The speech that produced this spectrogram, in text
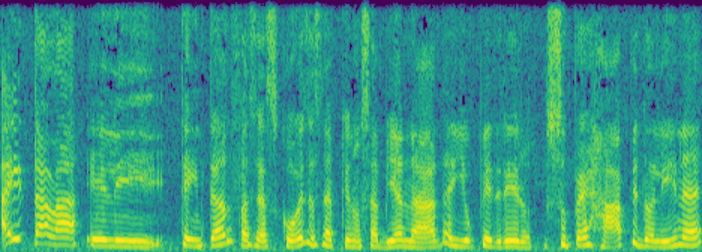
Aí tá lá ele tentando fazer as coisas, né? Porque não sabia nada. E o pedreiro super rápido ali, né?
